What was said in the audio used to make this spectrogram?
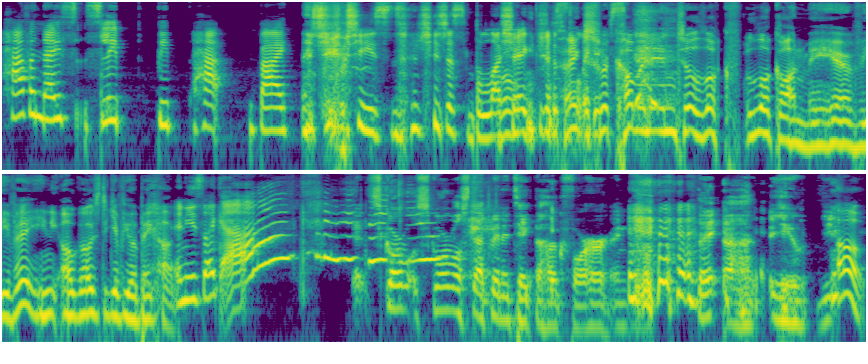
have a nice sleep. Be ha- Bye. she, she's she's just blushing. Well, just thanks for coming in to look look on me here, Vivi. He oh, goes to give you a big hug. And he's like, ah. Score, will- Score will step in and take the hug for her. And they, uh, you, you, Oh,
